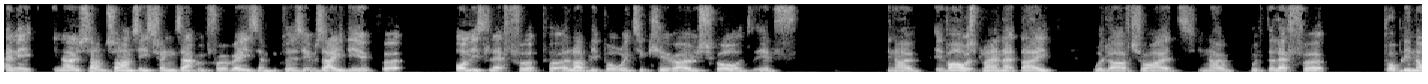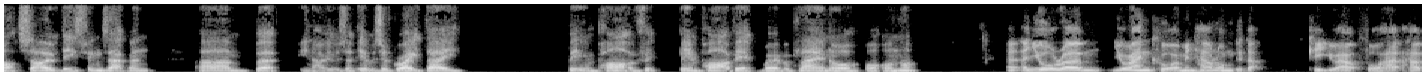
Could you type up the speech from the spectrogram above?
and it, you know, sometimes these things happen for a reason because it was Adi who put on his left foot, put a lovely ball into Kuro, who scored. If you know, if I was playing that day, would I have tried, you know, with the left foot? Probably not. So these things happen, um, but you know, it was a, it was a great day, being part of it, being part of it, whether playing or or, or not. And your um, your ankle, I mean, how long did that keep you out for? How, how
